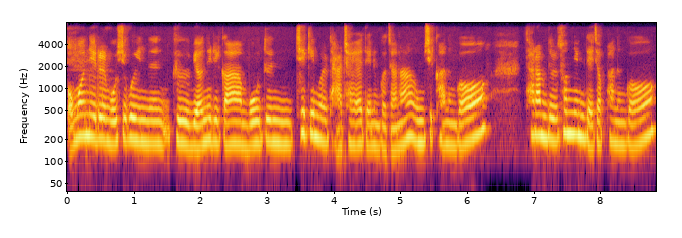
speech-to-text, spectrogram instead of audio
어머니를 모시고 있는 그 며느리가 모든 책임을 다 져야 되는 거잖아. 음식하는 거, 사람들 손님 대접하는 거.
